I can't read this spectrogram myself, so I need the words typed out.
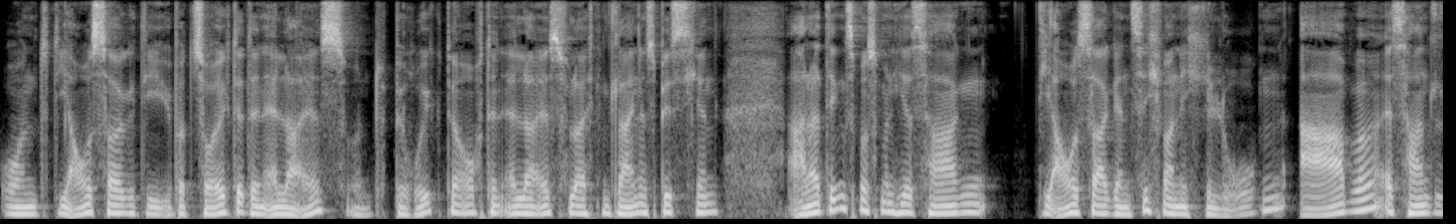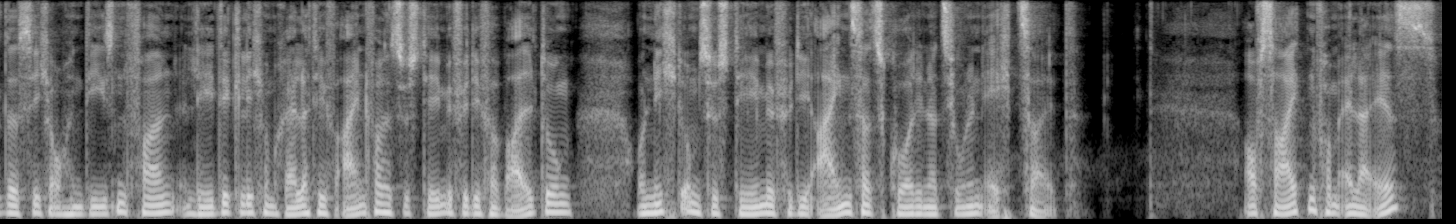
Und die Aussage, die überzeugte den LAS und beruhigte auch den LAS vielleicht ein kleines bisschen. Allerdings muss man hier sagen, die Aussage an sich war nicht gelogen, aber es handelte sich auch in diesen Fällen lediglich um relativ einfache Systeme für die Verwaltung und nicht um Systeme für die Einsatzkoordination in Echtzeit. Auf Seiten vom LAS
